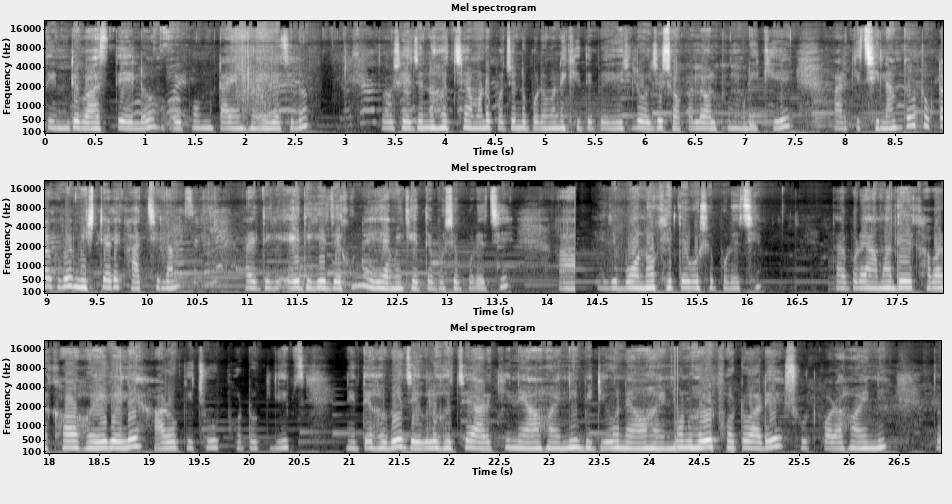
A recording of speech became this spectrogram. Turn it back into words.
তিনটে বাজতে এলো, ওরকম টাইম হয়ে গেছিল। তো সেই জন্য হচ্ছে আমারও প্রচণ্ড পরিমাণে খিদে পেয়ে গেছিল। ওই যে সকালে অল্প মুড়ি খেয়ে আর কি ছিলাম। তো টুকটাকভাবে মিষ্টি আরে খাচ্ছিলাম। আর এদিকে, এইদিকে দেখুন, এই আমি খেতে বসে পড়েছি। আর এই যে বনও খেতে বসে পড়েছি। তারপরে আমাদের খাবার খাওয়া হয়ে গেলে আরও কিছু ফটো ক্লিপস নিতে হবে, যেগুলো হচ্ছে আর কি নেওয়া হয়নি ভিডিও নেওয়া হয়নি। কোনোভাবে ফটো আরে শ্যুট করা হয়নি। তো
